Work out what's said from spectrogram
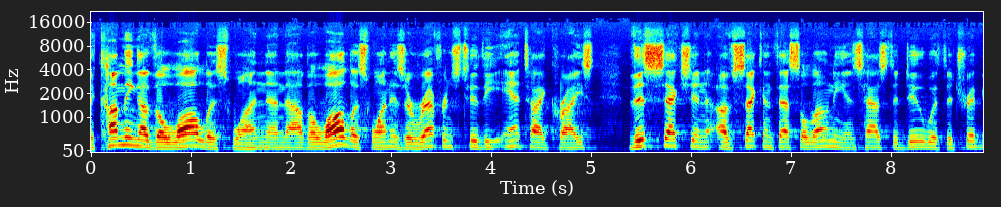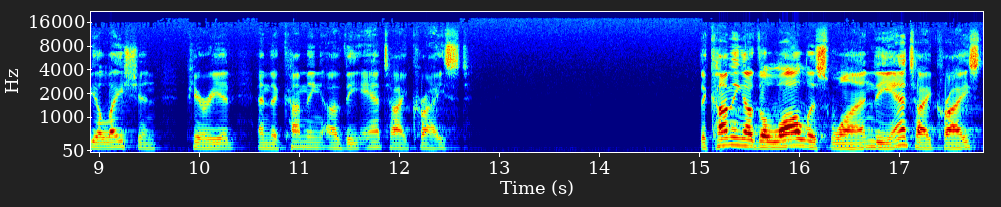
The coming of the lawless one. And now the lawless one is a reference to the Antichrist. This section of Second Thessalonians has to do with the tribulation period and the coming of the Antichrist. The coming of the lawless one, the Antichrist,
